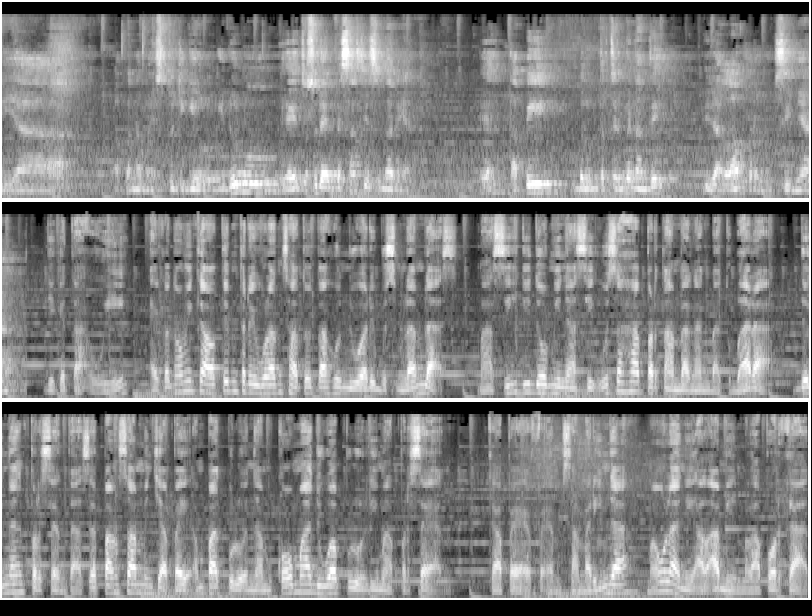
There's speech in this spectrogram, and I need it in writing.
Dia apa namanya studi geologi dulu. Ya itu sudah investasi sebenarnya. Ya tapi belum tercermin nanti di dalam produksinya Diketahui, ekonomi Kaltim triwulan 1 tahun 2019 masih didominasi usaha pertambangan batu bara dengan persentase pangsa mencapai 46,25 persen. KPFM Samarinda, Maulani Al-Amin melaporkan.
